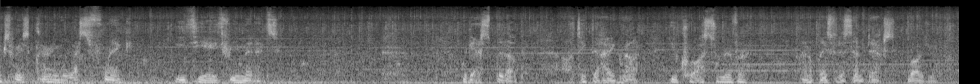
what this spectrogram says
X-ray's clearing the west flank. ETA three minutes. We gotta split up. I'll take the high ground. You cross the river. Find a place for the Semtex. Roger.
